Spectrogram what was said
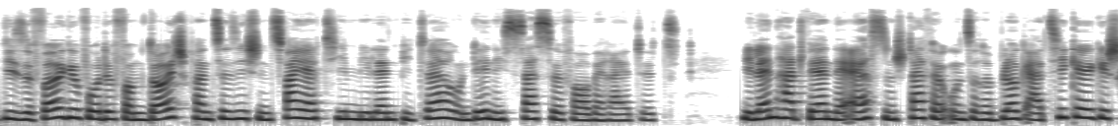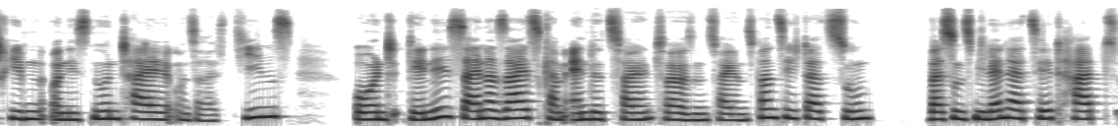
Diese Folge wurde vom deutsch-französischen Zweierteam Mylène Peter und Denis Sasse vorbereitet. Mylène hat während der ersten Staffel unsere Blogartikel geschrieben und ist nun Teil unseres Teams. Und Denis seinerseits kam Ende 2022 dazu. Was uns Mylène erzählt hat,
